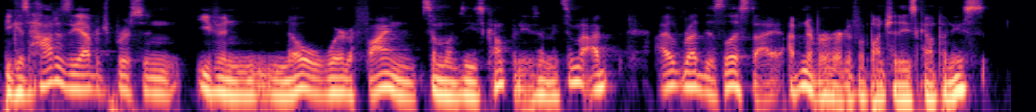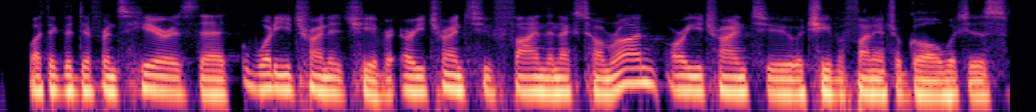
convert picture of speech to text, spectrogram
Because how does the average person even know where to find some of these companies? I mean, some I, I read this list. I, I've never heard of a bunch of these companies. Well, I think the difference here is that what are you trying to achieve? Are you trying to find the next home run, or are you trying to achieve a financial goal, which is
